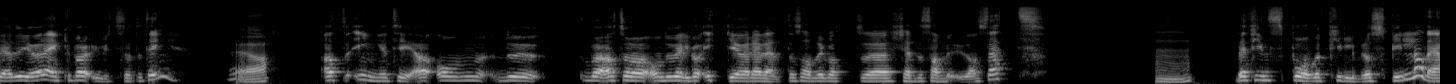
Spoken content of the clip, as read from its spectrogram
det du gjør, er egentlig bare å utsette ting. Ja. At ingenting Om du Altså, om du velger å ikke gjøre eventet, så hadde det godt uh, skjedd det samme uansett. Mm. Det fins både filmer og spill av det.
